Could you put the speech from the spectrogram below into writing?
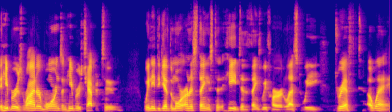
The Hebrews writer warns in Hebrews chapter two we need to give the more earnest things to heed to the things we've heard, lest we drift away.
